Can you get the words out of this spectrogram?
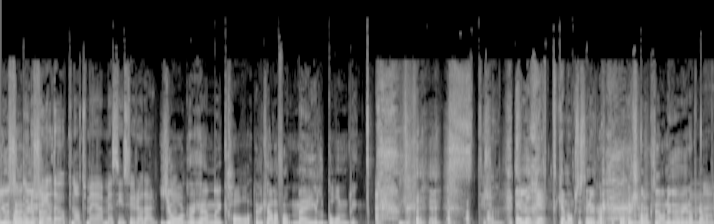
Jossan, man borde Jossan. reda upp något med, med sin syrra där. Jag och Henrik har det vi kallar för mailbonding. Strunt. Eller rätt, kan man också säga. Nu, kan man också, nu går vi vidare på programmet.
